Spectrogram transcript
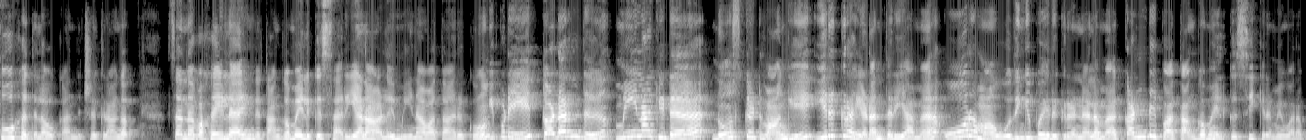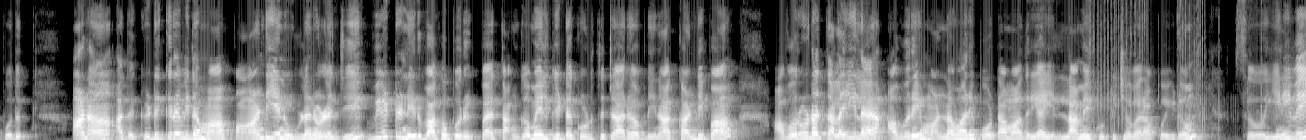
சோகத்தில் உட்காந்துட்டு இருக்கிறாங்க. ஸோ அந்த வகையில் இந்த தங்கமயிலுக்கு சரியான ஆள் மீனாவாக தான் இருக்கும். இப்படி தொடர்ந்து மீனா கிட்ட நோஸ்கட் வாங்கி இருக்கிற இடம் தெரியாமல் ஓரமாக ஒதுங்கி போயிருக்கிற நிலமை கண்டிப்பாக தங்கமயிலுக்கு சீக்கிரமே வரப்போகுது. ஆனால் அதை கெடுக்கிற விதமாக பாண்டியன் உள்ள நுழைஞ்சு வீட்டு நிர்வாக பொறுப்பை தங்கமயில் கிட்ட கொடுத்துட்டாரு அப்படின்னா கண்டிப்பாக அவரோட தலையில் அவரே மண்ணவாரி போட்டா மாதிரியாக எல்லாமே குட்டிச்சவராக போயிடும். ஸோ எனிவே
